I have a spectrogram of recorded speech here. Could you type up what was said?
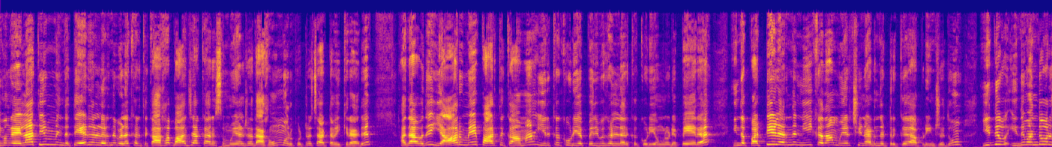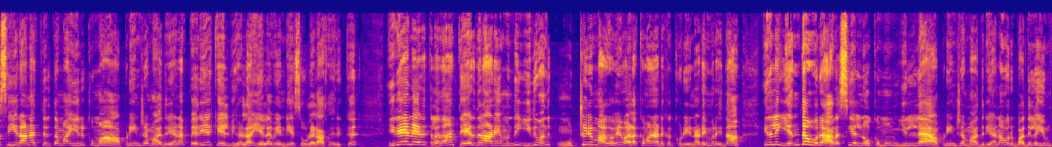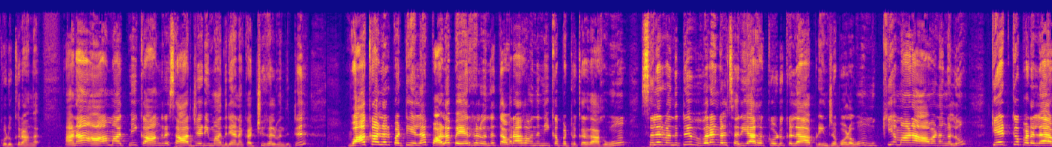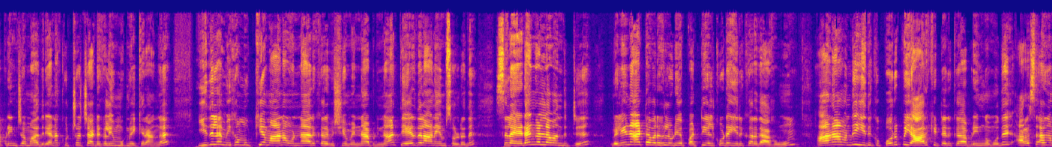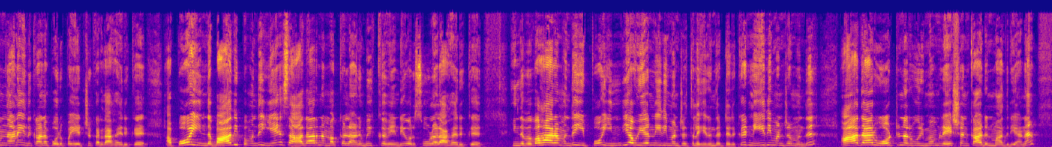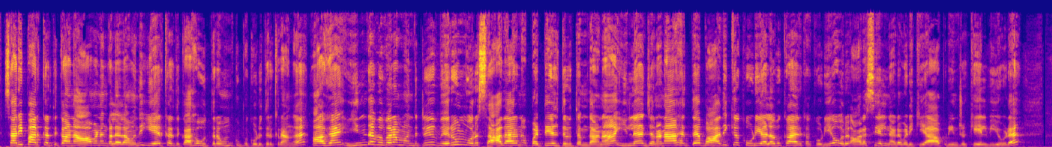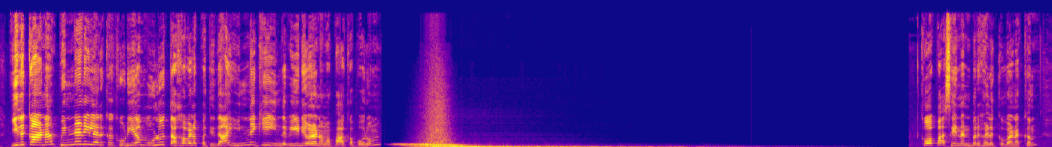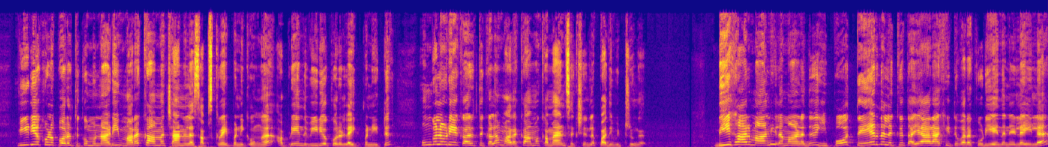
இவங்க எல்லாத்தையும் இந்த தேர்தலில் இருந்து விளக்குறதுக்காக பாஜக அரசு முயல்றதாகவும் ஒரு குற்றச்சாட்டை வைக்கிறாரு. அதாவது யாருமே பார்த்துக்காம இருக்கக்கூடிய பிரிவுகளில் இருக்கக்கூடியவங்களுடைய பேரை இந்த பட்டியலிருந்து நீக்க தான் முயற்சி நடந்துட்டு இருக்கு அப்படின்றதும் இது இது வந்து ஒரு சீரான திருத்தமா இருக்குமா அப்படின்ற மாதிரியான பெரிய கேள்விகள்லாம் எழ வேண்டிய சூழலாக இருக்கு. இதே நேரத்தில் தான் தேர்தல் ஆணையம் வந்து இது வந்து முற்றிலுமாகவே வழக்கமாக நடக்கக்கூடிய நடைமுறை தான். இதில் எந்த ஒரு அரசியல் நோக்கமும் இல்லை அப்படின்ற மாதிரியான ஒரு பதிலையும் கொடுக்குறாங்க. ஆனால் ஆம் ஆத்மி காங்கிரஸ் ஆர்ஜேடி மாதிரியான கட்சிகள் வந்துட்டு வாக்காளர் பட்டியலில் பல பெயர்கள் வந்து தவறாக வந்து நீக்கப்பட்டிருக்கிறதாகவும் சிலர் வந்துட்டு விவரங்கள் சரியாக கொடுக்கல அப்படின்ற போலவும் முக்கியமான ஆவணங்களும் கேட்கப்படலை அப்படின்ற மாதிரியான குற்றச்சாட்டுகளையும் முன்வைக்கிறாங்க. இதில் மிக முக்கியமான ஒன்றா இருக்கிற விஷயம் என்ன அப்படின்னா தேர்தல் ஆணையம் சொல்கிறது சில இடங்களில் வந்துட்டு வெளிநாட்டவர்களுடைய பட்டியல் கூட இருக்கிறதாகவும் ஆனால் வந்து இதுக்கு பொறுப்பு யார்கிட்ட இருக்குது அப்படிங்கும்போது அரசாங்கம் தானே இதுக்கான பொறுப்பை ஏற்றுக்கிறதாக இருக்குது அப்போது இந்த பாதிப்பை வந்து ஏன் சாதாரண மக்கள் அனுபவிக்க வேண்டிய ஒரு சூழலாக இருக்குது இந்த விவகாரம் வந்து இப்போ இந்தியா உயர் நீதிமன்றத்தில் இருந்துட்டு இருக்கு. நீதிமன்றம் வந்து ஆதார் ஓட்டுநர் உரிமம் ரேஷன் கார்டு மாதிரியான சரிபார்க்கறதுக்கான ஆவணங்கள் எல்லாம் வந்து ஏற்கிறதுக்காக உத்தரவும் இப்போ கொடுத்துருக்குறாங்க. ஆக இந்த விவரம் வந்துட்டு வெறும் ஒரு சாதாரண பட்டியல் திருத்தம் தானா? இல்லை ஜனநாயகத்தை பாதிக்கக்கூடிய அளவுக்காக இருக்கக்கூடிய ஒரு அரசியல் நடவடிக்கையா? அப்படின்ற கேள்வியோட இதுக்கான பின்னணியில் இருக்கக்கூடிய முழு தகவலை பற்றி தான் இன்னைக்கு இந்த வீடியோவில் நம்ம பார்க்க போகிறோம் கோபாசே நண்பர்களுக்கு வணக்கம். வீடியோக்குள்ளே போகிறதுக்கு முன்னாடி மறக்காமல் சேனலை சப்ஸ்கிரைப் பண்ணிக்கோங்க. அப்படியே இந்த வீடியோக்கு ஒரு லைக் பண்ணிவிட்டு உங்களுடைய கருத்துக்களை மறக்காமல் கமெண்ட் செக்ஷனில் பதிவிட்டுருங்க. பீகார் மாநிலமானது இப்போது தேர்தலுக்கு தயாராகிட்டு வரக்கூடிய இந்த நிலையில்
